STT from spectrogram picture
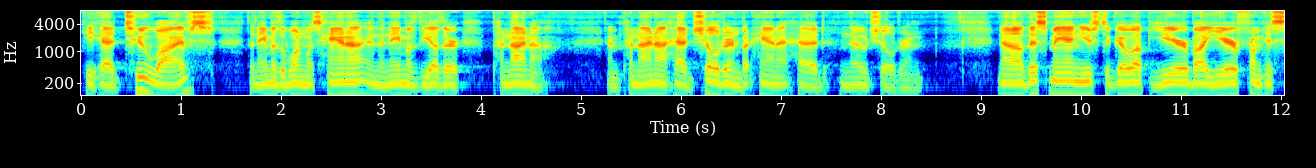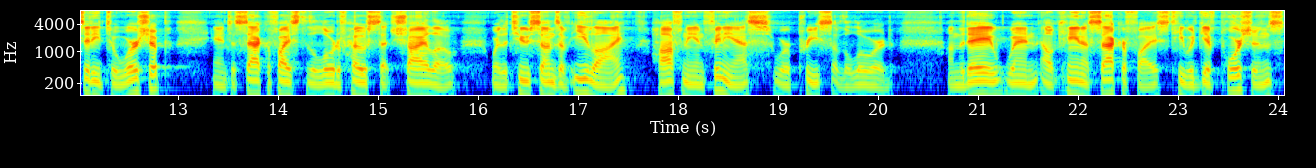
He had two wives. The name of the one was Hannah, and the name of the other Peninnah. And Peninnah had children, but Hannah had no children. Now, this man used to go up year by year from his city to worship and to sacrifice to the Lord of hosts at Shiloh, where the two sons of Eli, Hophni and Phinehas, were priests of the Lord. On the day when Elkanah sacrificed, he would give portions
